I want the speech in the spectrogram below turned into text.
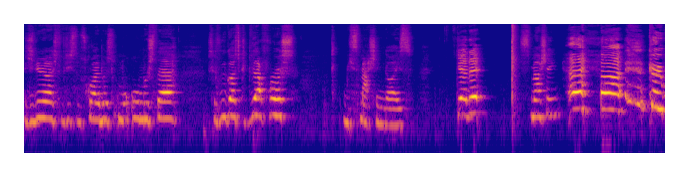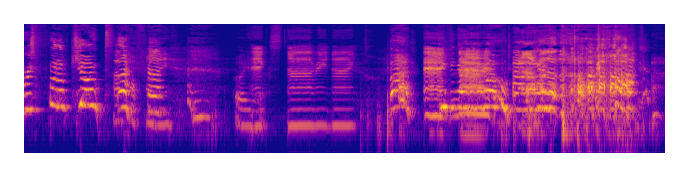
As you know, it's 50 subscribers, we're almost there. So if you guys could do that for us, be smashing, guys. Get it? Smashing. Cobra's full of jokes. That's not funny. Oh, yeah. Exterminate. Ah, peeking over the road.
